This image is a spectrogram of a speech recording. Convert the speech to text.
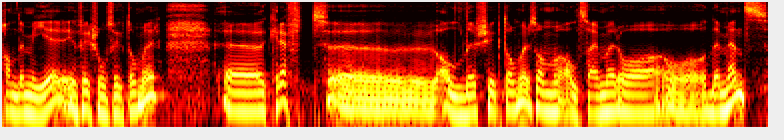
pandemier, infeksjonssykdommer, kreft, alderssykdommer som Alzheimer og, og demens,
